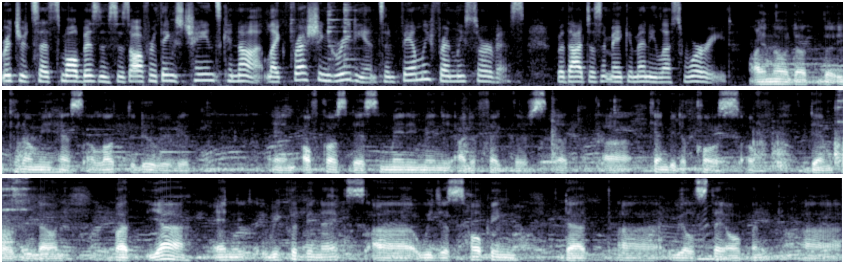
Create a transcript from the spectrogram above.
Richard says small businesses offer things chains cannot, like fresh ingredients and family-friendly service, but that doesn't make him any less worried. I know that the economy has a lot to do with it and of course there's many many other factors that uh, can be the cause of them closing down but yeah and we could be next uh, we're just hoping that uh, we'll stay open uh,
